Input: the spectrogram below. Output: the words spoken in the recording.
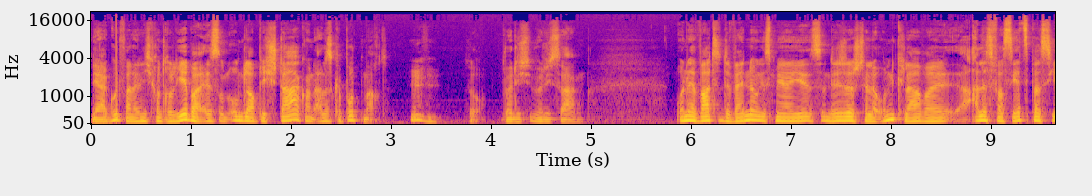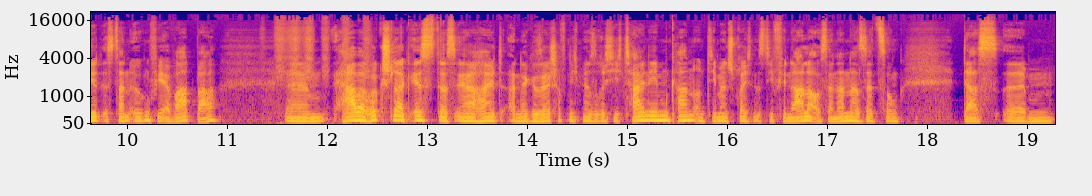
Ja, gut, weil er nicht kontrollierbar ist und unglaublich stark und alles kaputt macht. würde ich, würde ich sagen. Unerwartete Wendung ist mir jetzt an dieser Stelle unklar, weil alles, was jetzt passiert, ist dann irgendwie erwartbar. Ähm, herber Rückschlag ist, dass er halt an der Gesellschaft nicht mehr so richtig teilnehmen kann und dementsprechend ist die finale Auseinandersetzung, dass ähm,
